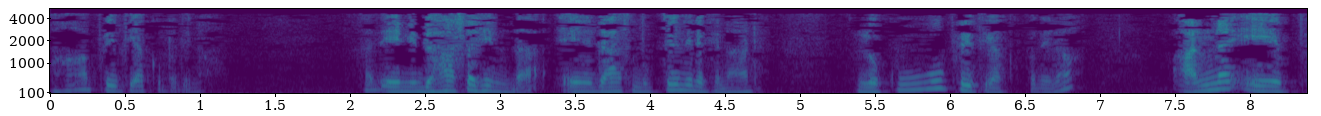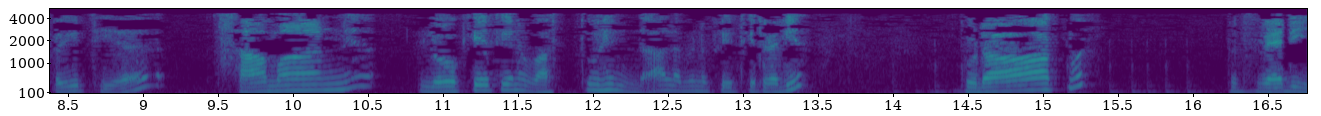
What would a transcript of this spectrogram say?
මහා ප්‍රීතියක් උපදිනවා. හරි? ඒ නිදහසින්ද ඒ නිදහස භුක්ති විඳින කෙනාට ලොකු ප්‍රීතියක් උපදිනවා. අන්න ඒ ප්‍රීතිය සාමාන්‍ය ලෝකයේ තියෙන වස්තුවෙන්දා ලැබෙන ප්‍රීතියට වැඩිය ගොඩාක්ම වැඩි.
